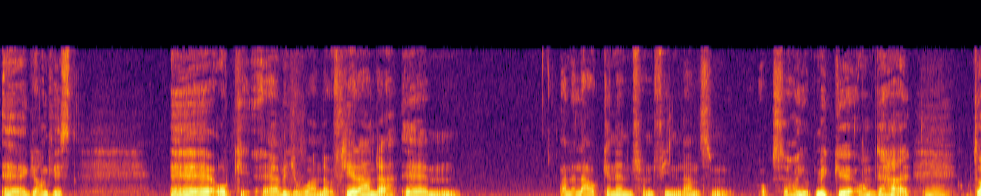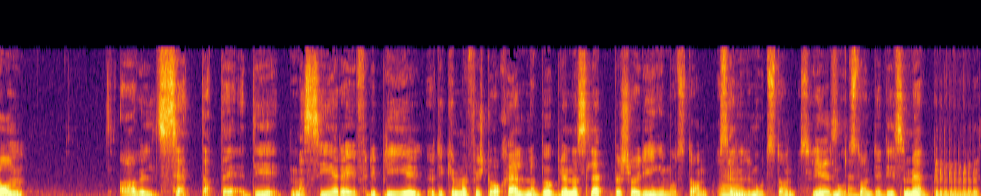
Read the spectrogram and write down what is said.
Eh, Granqvist. Eh, och även Johan och flera andra. Eh, Anna Laukkanen från Finland som också har gjort mycket om det här. De har väl sett att det, det masserar ju, för det blir ju, och det kan man förstå själv, när bubblorna släpper så är det ingen motstånd. Sen är det motstånd, så det är inte det. motstånd. Det är det som är brrr.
